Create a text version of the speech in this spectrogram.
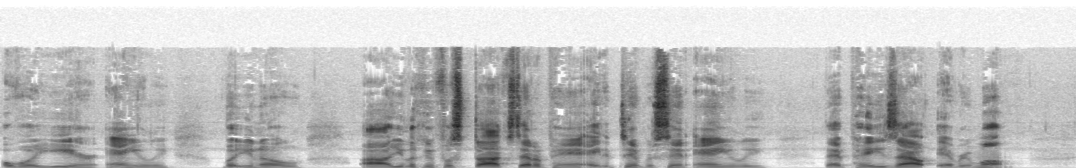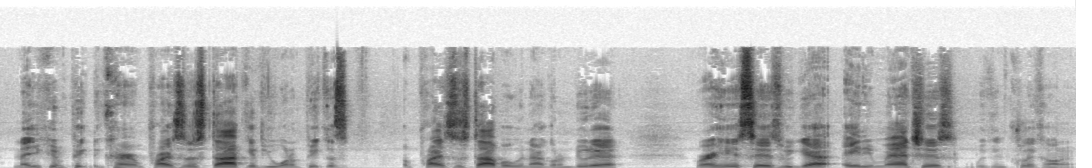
over a year annually. But you know, uh, you're looking for stocks that are paying eight to ten percent annually that pays out every month. Now you can pick the current price of the stock if you want to pick a, a price of stock, but we're not going to do that. Right here says we got 80 matches. We can click on it.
